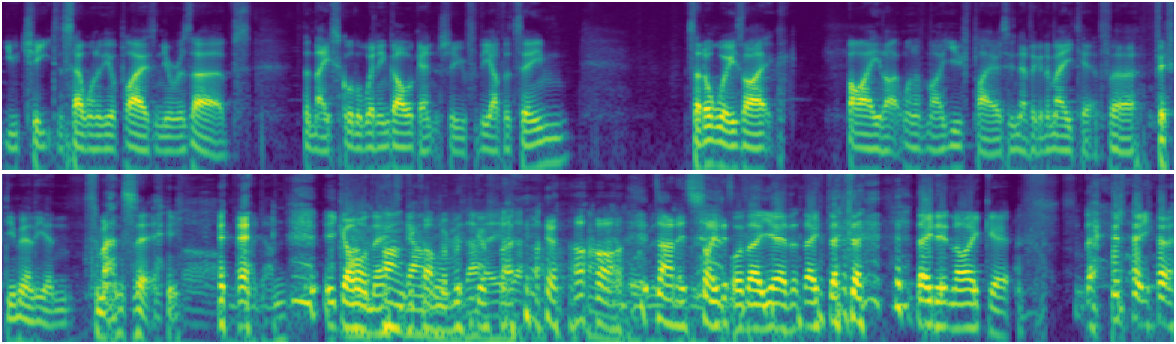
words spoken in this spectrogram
you cheat to sell one of your players in your reserves, then they score the winning goal against you for the other team. So I'd always like buy like one of my youth players who's never going to make it for 50 million to Man City. Oh, no, Dan, you go on there to become a really good player. oh, Dan, it's so. Well, they, yeah, they, they, they, they, didn't like it. they, uh,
